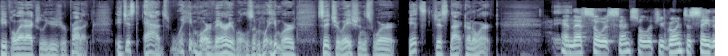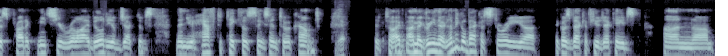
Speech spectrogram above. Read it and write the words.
people that actually use your product. It just adds way more variables and way more situations where it's just not going to work. And that's so essential. If you're going to say this product meets your reliability objectives, then you have to take those things into account. Yep. So I, am agreeing there. Let me go back a story uh, that goes back a few decades on um,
